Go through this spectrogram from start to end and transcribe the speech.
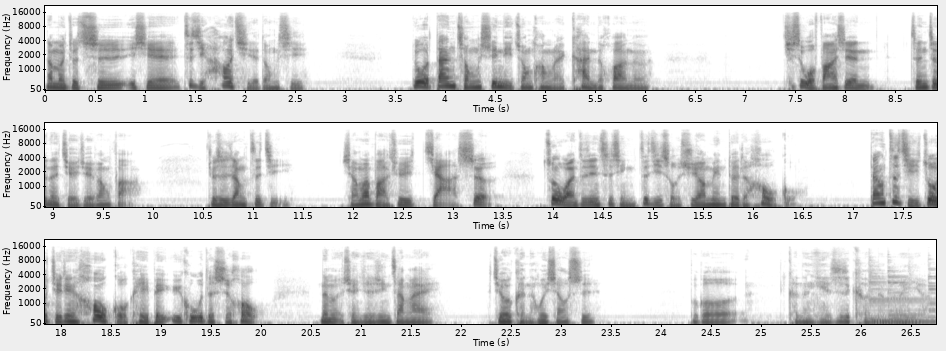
那么就吃一些自己好奇的东西。如果单从心理状况来看的话呢，其实我发现真正的解决方法就是让自己想办法去假设做完这件事情自己所需要面对的后果。当自己做决定后果可以被预估的时候，那么选择性障碍就有可能会消失。不过，可能也是可能而已啊。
